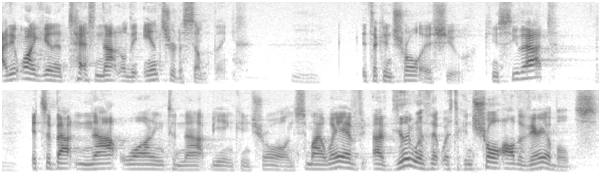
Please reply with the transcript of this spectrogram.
I didn't want to get in a test and not know the answer to something. Mm-hmm. It's a control issue. Can you see that? It's about not wanting to not be in control. And so my way of, of dealing with it was to control all the variables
